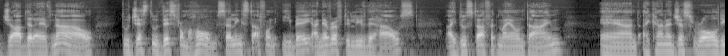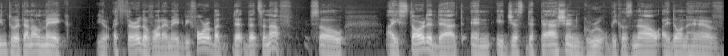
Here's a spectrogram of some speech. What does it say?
job that I have now to just do this from home, selling stuff on eBay. I never have to leave the house. I do stuff at my own time, and I kind of just rolled into it. And I'll make you know a third of what I made before, but that, that's enough. So I started that, and it just the passion grew because now I don't have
